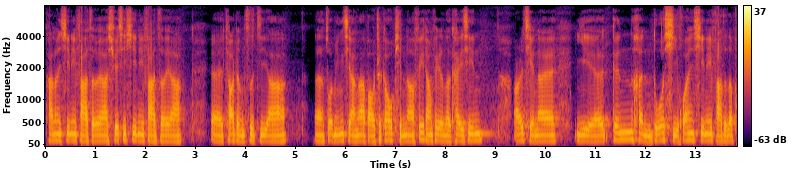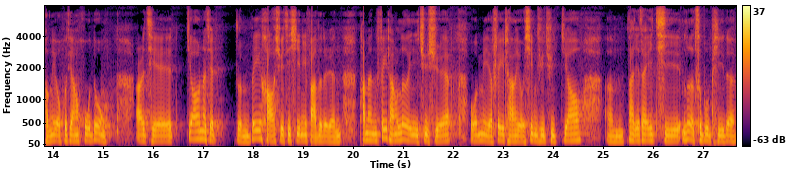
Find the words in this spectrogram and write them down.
谈论心理法则呀，学习心理法则呀，呃，调整自己啊，呃，做冥想啊，保持高频啊，非常非常的开心，而且呢，也跟很多喜欢心理法则的朋友互相互动。而且教那些准备好学习心理法则的人，他们非常乐意去学，我们也非常有兴趣去教。嗯，大家在一起乐此不疲的，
